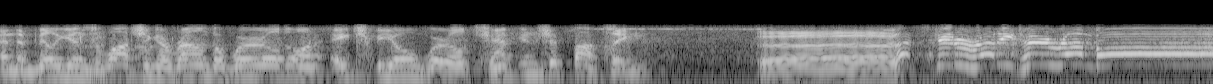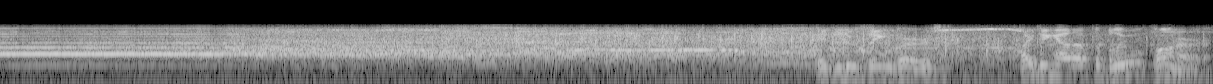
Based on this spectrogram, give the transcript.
and the millions watching around the world on HBO World Championship Boxing. Uh, let's get ready to rumble! Introducing first, fighting out of the blue corner,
